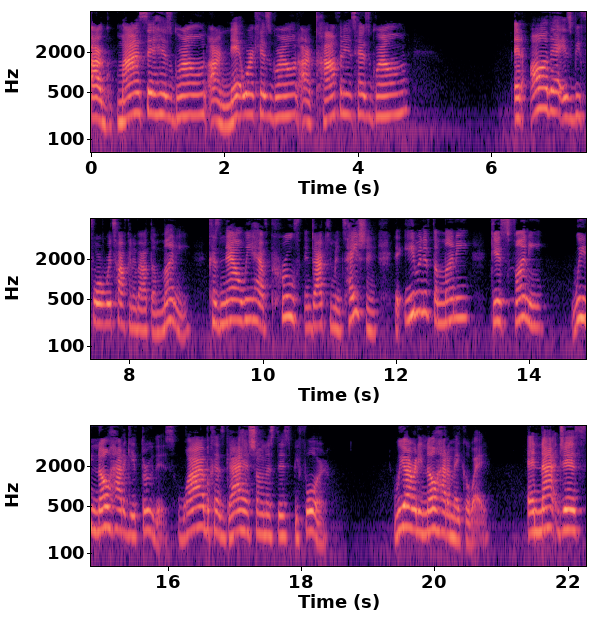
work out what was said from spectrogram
our mindset has grown, our network has grown, our confidence has grown. And all that is before we're talking about the money. Because now we have proof and documentation that even if the money gets funny, we know how to get through this. Why? Because God has shown us this before. We already know how to make a way. And not just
